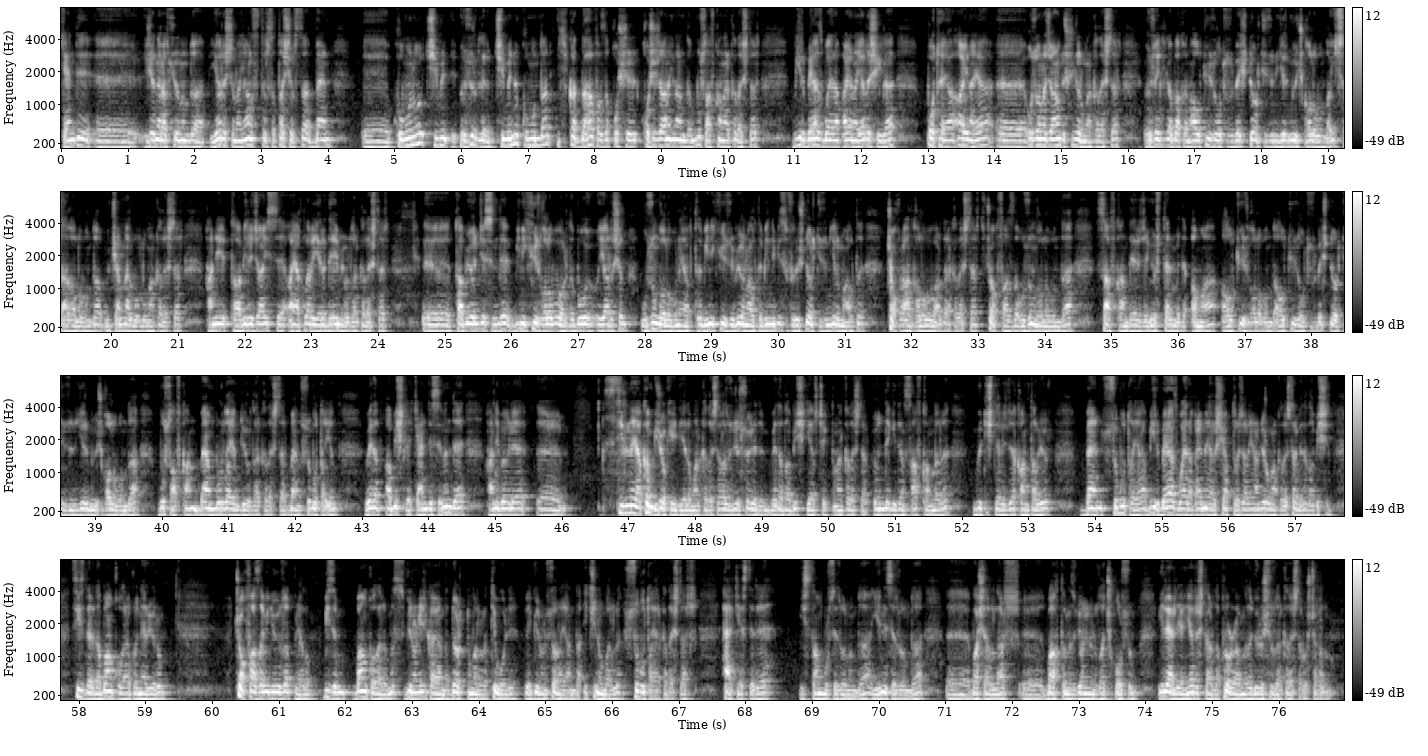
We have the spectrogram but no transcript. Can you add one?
kendi e, jenerasyonunda yarışına yansıtırsa, taşırsa ben e, kumunu, çimi, özür dilerim, çimini kumundan iki kat daha fazla koşu, koşacağına inandığım bu safkan arkadaşlar bir beyaz bayrak ayna yarışıyla potaya, aynaya e, uzanacağını düşünüyorum arkadaşlar. Özellikle bakın 635, 400'ün 23 galobunda, iç saha galobunda mükemmel buldum arkadaşlar. Hani tabiri caizse ayakları yere değmiyordu arkadaşlar. Ee, tabii öncesinde 1200 galobu vardı. Bu yarışın uzun galobunu yaptı. 1200'ü 1.16, 1000'i 1.03, 400'ün 26. Çok rahat galobu vardı arkadaşlar. Çok fazla uzun galobunda safkan derece göstermedi ama 600 galobunda, 635, 400'ün 23 galobunda bu safkan ben buradayım diyordu arkadaşlar. Ben Subutay'ın Vedat Abiş'le kendisinin de hani böyle e, stiline yakın bir jokey diyelim arkadaşlar. Az önce söyledim. Vedat Abiş gerçekten arkadaşlar önde giden safkanları müthiş derecede kantarıyor. Ben Subutay'a bir beyaz bayrak ayna yarışı yaptıracağına inanıyorum arkadaşlar Vedat Abiş'in. Sizlere de bank olarak öneriyorum. Çok fazla videoyu uzatmayalım. Bizim bankolarımız günün ilk ayağında 4 numaralı Tivoli ve günün son ayağında 2 numaralı Subutay arkadaşlar. Herkeste de İstanbul sezonunda, yeni sezonda e, başarılar, e, bahtınız, gönlünüz açık olsun. İlerleyen yarışlarda, programlarda görüşürüz arkadaşlar. Hoşçakalın.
